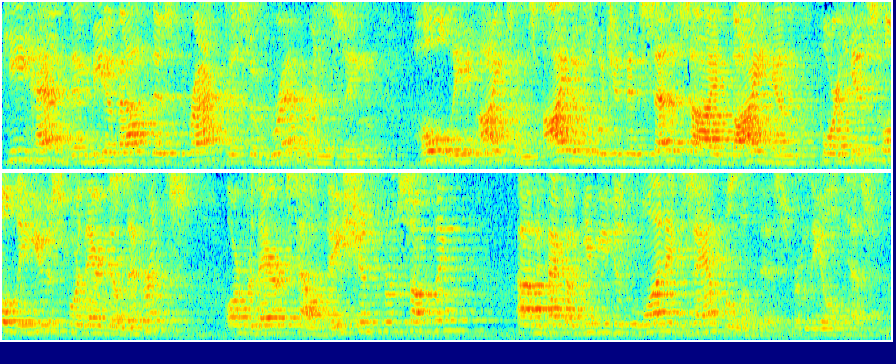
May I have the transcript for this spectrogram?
He had them be about this practice of reverencing holy items, items which had been set aside by Him for His holy use for their deliverance or for their salvation from something. Um, in fact, I'll give you just one example of this from the Old Testament.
